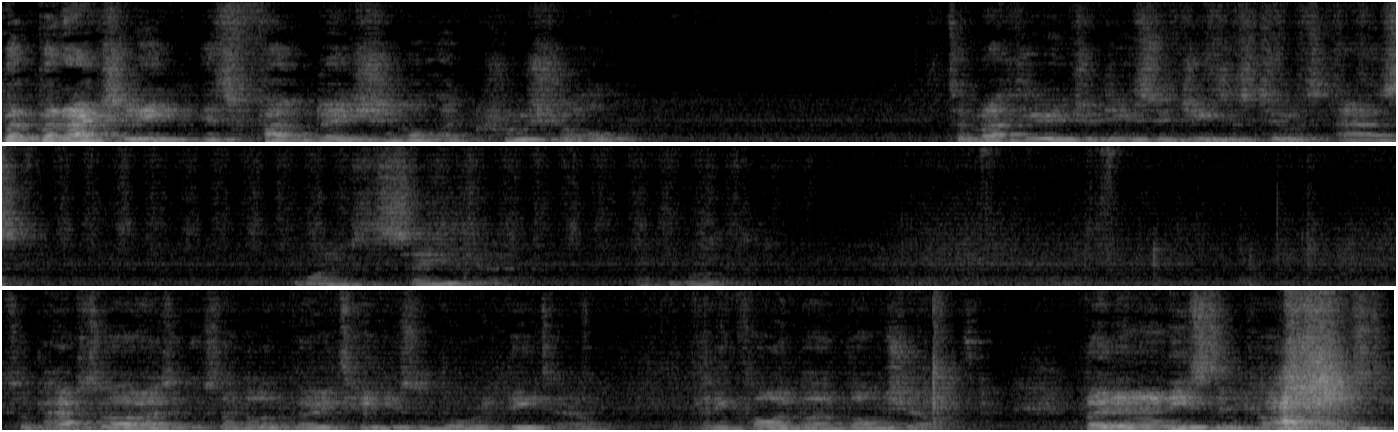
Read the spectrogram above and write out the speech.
But, but actually, it's foundational and crucial to Matthew introducing Jesus to us as the one who's the Saviour of the world. So perhaps to our eyes it looks like a lot of very tedious and boring detail, getting followed by a bombshell. But in an Eastern context,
